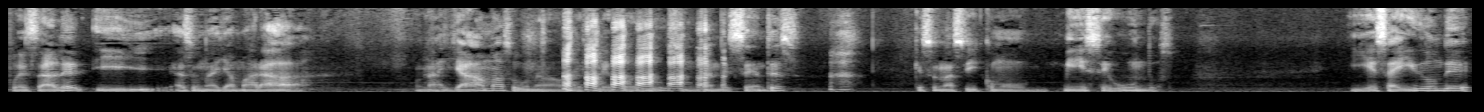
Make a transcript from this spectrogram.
pues sale y hace una llamarada, unas llamas o unos reflejos de luz incandescentes que son así como milisegundos. Y es ahí donde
